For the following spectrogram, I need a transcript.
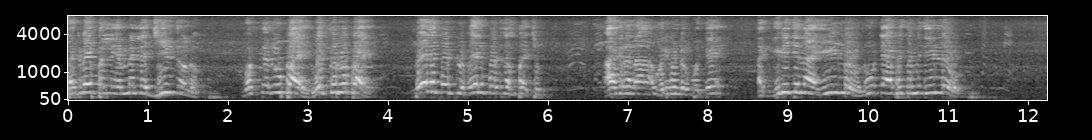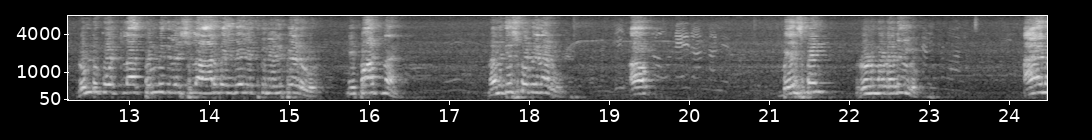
సగరేపల్లి ఎమ్మెల్యే జీవితంలో ఒక్క రూపాయి ఒక్క రూపాయి వేల కోట్లు వేల కోట్లు సంపాదించు. ఆగ్రహ ఒరిగొండకపోతే ఆ గిరిజన ఇళ్ళు నూట యాభై తొమ్మిది ఇళ్ళు రెండు కోట్ల తొమ్మిది లక్షల అరవై వేలు ఎత్తుకుని వెళ్ళిపోయాడు నీ పార్ట్నర్. నన్ను తీసుకోపోయినారు. ఆ బేస్మెంట్ రెండు మూడు అడుగులు. ఆయన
